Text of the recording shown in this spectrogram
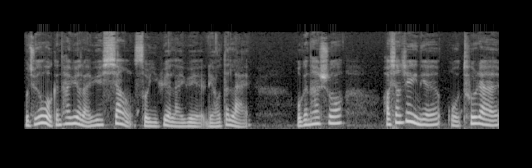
我觉得我跟他越来越像，所以越来越聊得来。我跟他说，好像这一年我突然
